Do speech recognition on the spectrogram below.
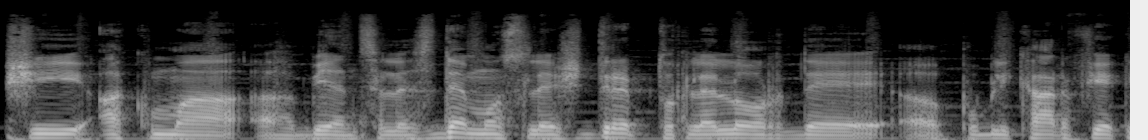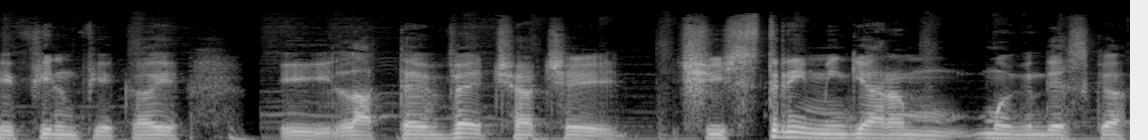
și acum, uh, bineînțeles, Demon Slash, drepturile lor de uh, publicare, fie că e film, fie că e, e la TV, ceea ce și streaming, iar mă gândesc că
